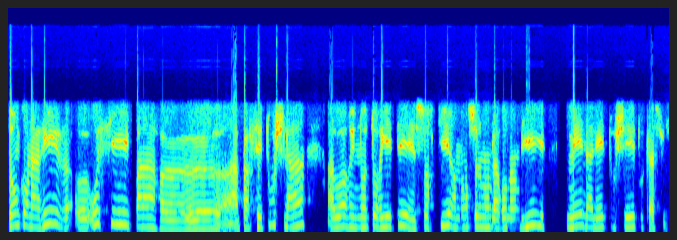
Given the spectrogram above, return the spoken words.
Donc on arrive euh, aussi par, euh, par ces touches-là avoir une notoriété et sortir non seulement de la Romandie, mais d'aller toucher toute la Suisse.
